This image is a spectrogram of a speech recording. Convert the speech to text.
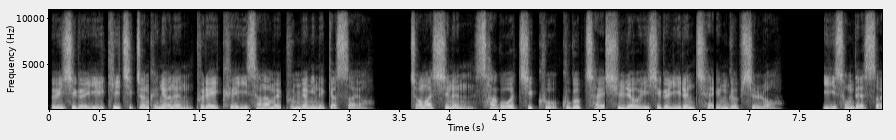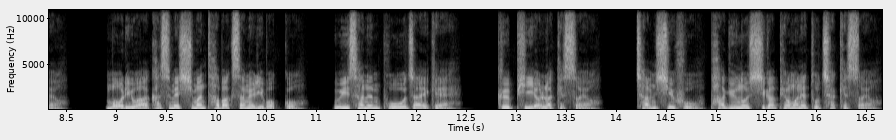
의식을 잃기 직전 그녀는 브레이크의 이상함을 분명히 느꼈어요. 정화 씨는 사고 직후 구급차에 실려 의식을 잃은 채 응급실로 이송됐어요. 머리와 가슴에 심한 타박상을 입었고 의사는 보호자에게 급히 연락했어요. 잠시 후 박윤호 씨가 병원에 도착했어요.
